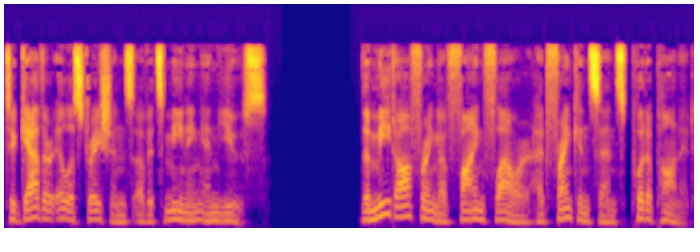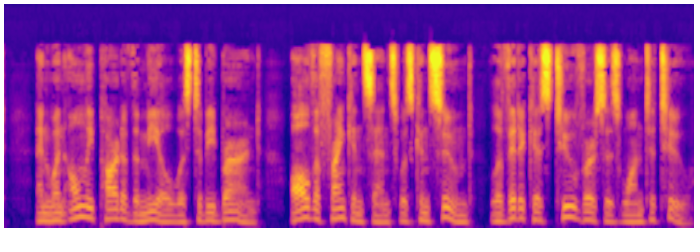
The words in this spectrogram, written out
to gather illustrations of its meaning and use. The meat offering of fine flour had frankincense put upon it, and when only part of the meal was to be burned, all the frankincense was consumed, Leviticus 2 verses 1 to 2.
